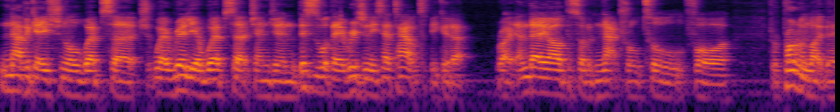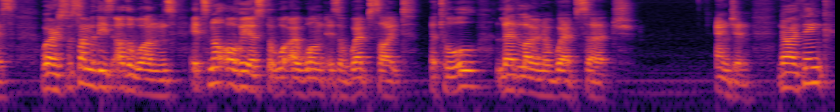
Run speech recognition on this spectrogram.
navigational web search, where really a web search engine, this is what they originally set out to be good at, right? And they are the sort of natural tool for for a problem like this. Whereas for some of these other ones, it's not obvious that what I want is a website at all, let alone a web search engine. Now I think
